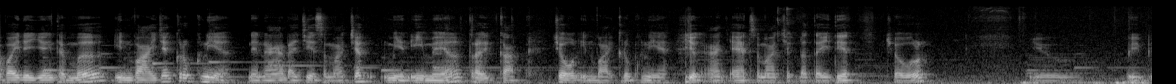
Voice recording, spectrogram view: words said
្វីដែលយើងត្រូវមើល invite អញ្ចឹងគ្រប់គ្នាអ្នកណាដែលជាសមាជិកមាន email ត្រូវកត់ចូល invite គ្រប់គ្នាយើងអាច add សមាជិកដទៃទៀតចូល ubb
